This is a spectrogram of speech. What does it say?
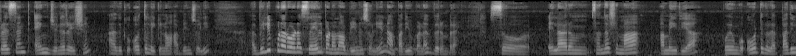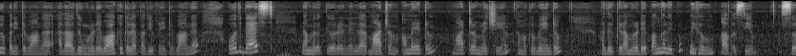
ப்ரெசன்ட் யங் ஜெனரேஷன் அதுக்கு ஒத்துழைக்கணும் அப்படின்னு சொல்லி விழிப்புணர்வோட செயல்படணும் அப்படின்னு சொல்லி நான் பதிவு பண்ண விரும்புகிறேன் ஸோ எல்லாரும் சந்தோஷமாக அமைதியாக போய் உங்கள் ஓட்டுகளை பதிவு பண்ணிட்டு வாங்க. அதாவது உங்களுடைய வாக்குகளை பதிவு பண்ணிட்டு வாங்க. ஆல் தி பெஸ்ட் நம்மளுக்கு ஒரு நல்ல மாற்றம் அமையட்டும். மாற்றம் நிச்சயம் நமக்கு வேண்டும். அதற்கு நம்மளுடைய பங்களிப்பு மிகவும் அவசியம். ஸோ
